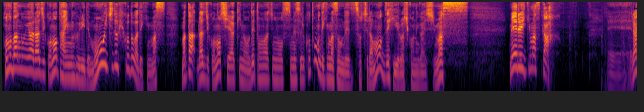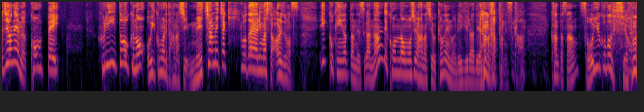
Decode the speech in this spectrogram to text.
この番組はラジコのタイムフリーでもう一度聞くことができます。また、ラジコのシェア機能で友達にお勧めすることもできますので、そちらもぜひよろしくお願いします。メールいきますか。えー、ラジオネーム、コンペイ。フリートークの追い込まれた話、めちゃめちゃ聞き応えありました。ありがとうございます。一個気になったんですが、なんでこんな面白い話を去年のレギュラーでやらなかったんですか？カンタさん、そういうことですよ。うわ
